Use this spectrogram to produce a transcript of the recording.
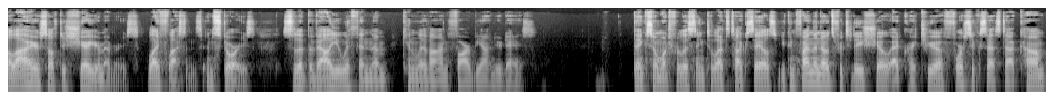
Allow yourself to share your memories, life lessons, and stories so that the value within them can live on far beyond your days. Thanks so much for listening to Let's Talk Sales. You can find the notes for today's show at criteriaforsuccess.com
